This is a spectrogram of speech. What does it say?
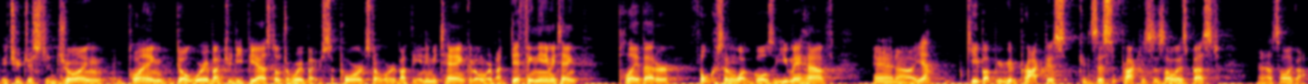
that you're just enjoying playing. Don't worry about your DPS. Don't worry about your supports. Don't worry about the enemy tank. Don't worry about diffing the enemy tank. Play better. Focus on what goals that you may have. And uh, yeah, keep up your good practice. Consistent practice is always best. And that's all I got.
